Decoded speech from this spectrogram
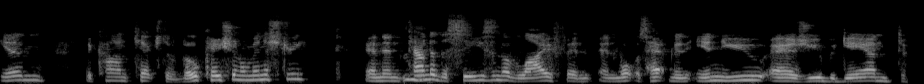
in the context of vocational ministry, and then mhm. kind of the season of life and and what was happening in you as you began to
